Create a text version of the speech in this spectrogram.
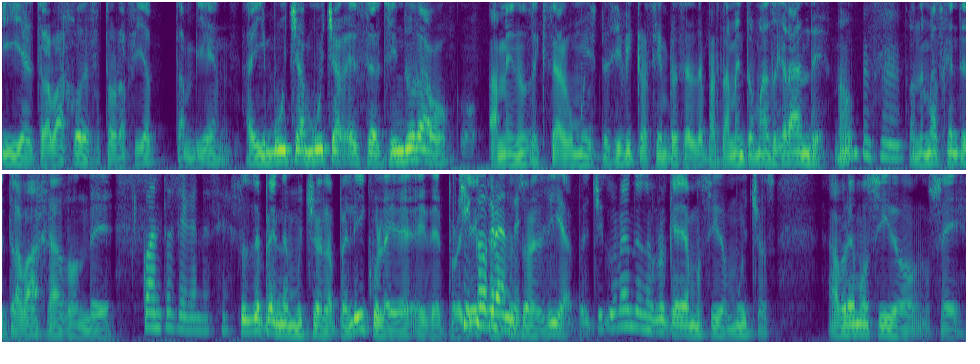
y el trabajo de fotografía también. Hay mucha, mucha, es el, sin duda, o, a menos de que sea algo muy específico, siempre es el departamento más grande, ¿no? Donde más gente trabaja, donde... ¿Cuántos llegan a ser? Pues depende mucho de la película y, del proyecto, Chico grande. incluso del día. Pero Chico Grande no creo que hayamos sido muchos. Habremos sido, no sé,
